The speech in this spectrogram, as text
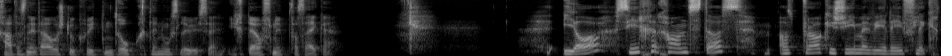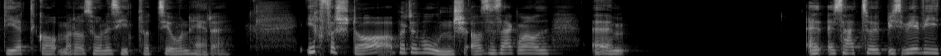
kann das nicht auch ein Stück weit den Druck auslösen? Ich darf nicht versagen. Ja, sicher kann es das. Also die Frage ist immer, wie reflektiert geht man an so eine Situation her. Ich verstehe aber den Wunsch. Also sag mal, ähm, es hat so etwas wie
